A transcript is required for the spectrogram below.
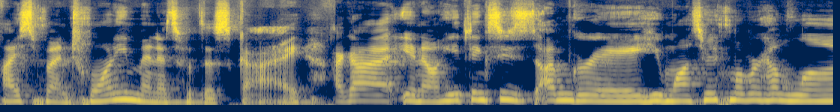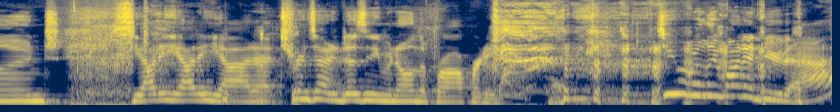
I spent 20 minutes with this guy. I got, you know, he thinks he's I'm great. He wants me to come over and have lunch. Yada yada yada. Turns out he doesn't even own the property. do you really want to do that?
